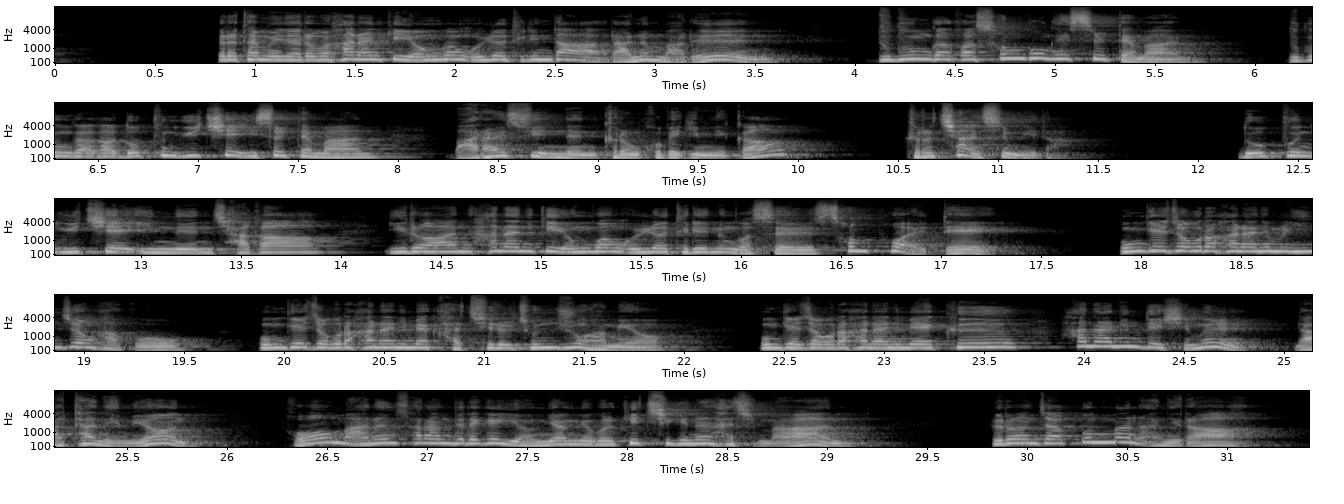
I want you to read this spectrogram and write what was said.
그렇다면 여러분, 하나님께 영광 올려드린다라는 말은 누군가가 성공했을 때만, 누군가가 높은 위치에 있을 때만 말할 수 있는 그런 고백입니까? 그렇지 않습니다. 높은 위치에 있는 자가 이러한 하나님께 영광 올려드리는 것을 선포할 때 공개적으로 하나님을 인정하고 공개적으로 하나님의 가치를 존중하며 공개적으로 하나님의 그 하나님 되심을 나타내면 더 많은 사람들에게 영향력을 끼치기는 하지만 그런 자뿐만 아니라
